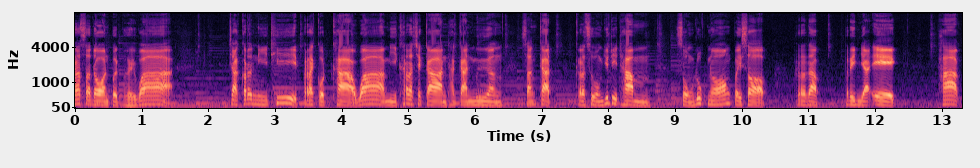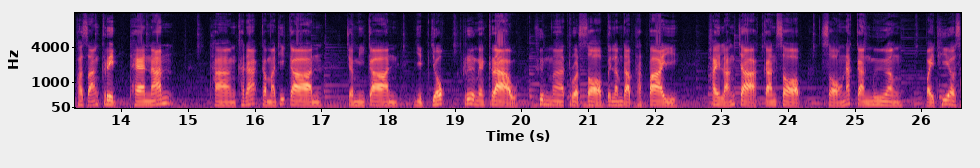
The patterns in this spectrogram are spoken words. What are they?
ราษฎรเปิดเผยว่าจากกรณีที่ปรากฏข่าวว่ามีข้าราชการทางการเมือง สังกัดกระทรวงยุติธรรม ส่งลูกน้องไปสอบ ระดับปริญญาเอก ภาคภาษาอังกฤษแทนนั้น ทางคณะกรรมการ จะมีการหยิบยกเรื่องดังกล่าว ขึ้นมาตรวจสอบเป็นลำดับถัดไป ภายหลังจากการสอบสองนักการเมือง ไปเที่ยวส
